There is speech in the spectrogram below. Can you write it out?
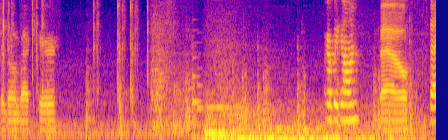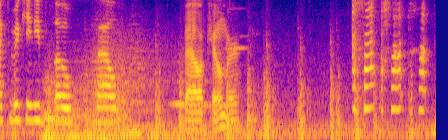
we're going back here. Where are we going? Val. Back to Bikini. Oh, Val. Val Kilmer.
